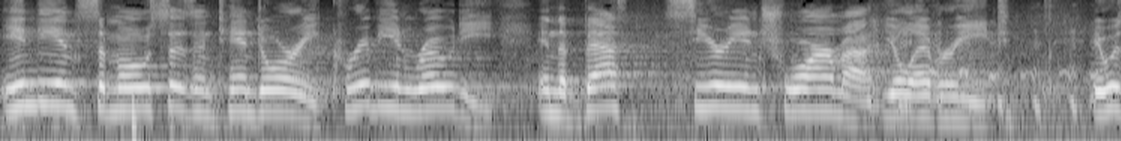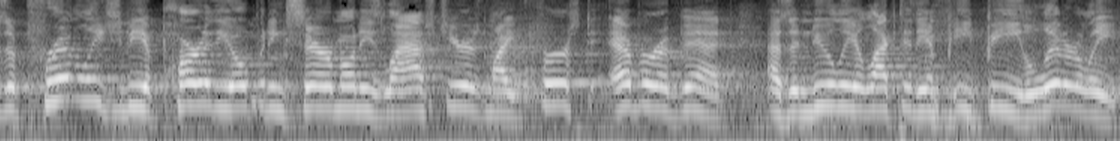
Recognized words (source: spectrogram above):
Indian samosas and tandoori, Caribbean roti, and the best Syrian shawarma you'll ever eat. It was a privilege to be a part of the opening ceremonies last year as my first ever event as a newly elected MPP, literally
